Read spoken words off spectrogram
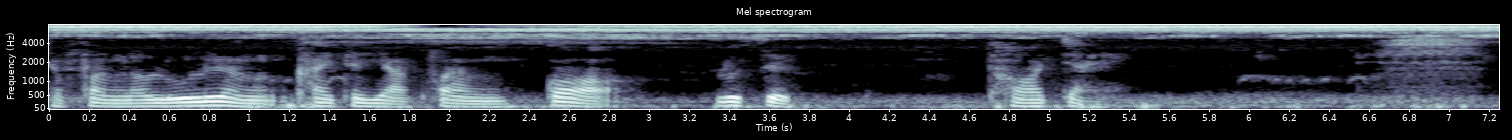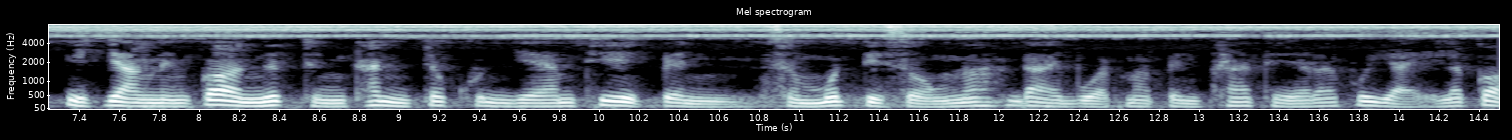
จะฟังเรารู้เรื่อง ใครจะอยากฟังก็รู้สึกท้อใจ อีกอย่างหนึ่งก็นึกถึงท่านเจ้าคุณแย้มที่เป็นสมมุติสงฆ์เนาะได้บวชมาเป็นพระเถระผู้ใหญ่แล้วก็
